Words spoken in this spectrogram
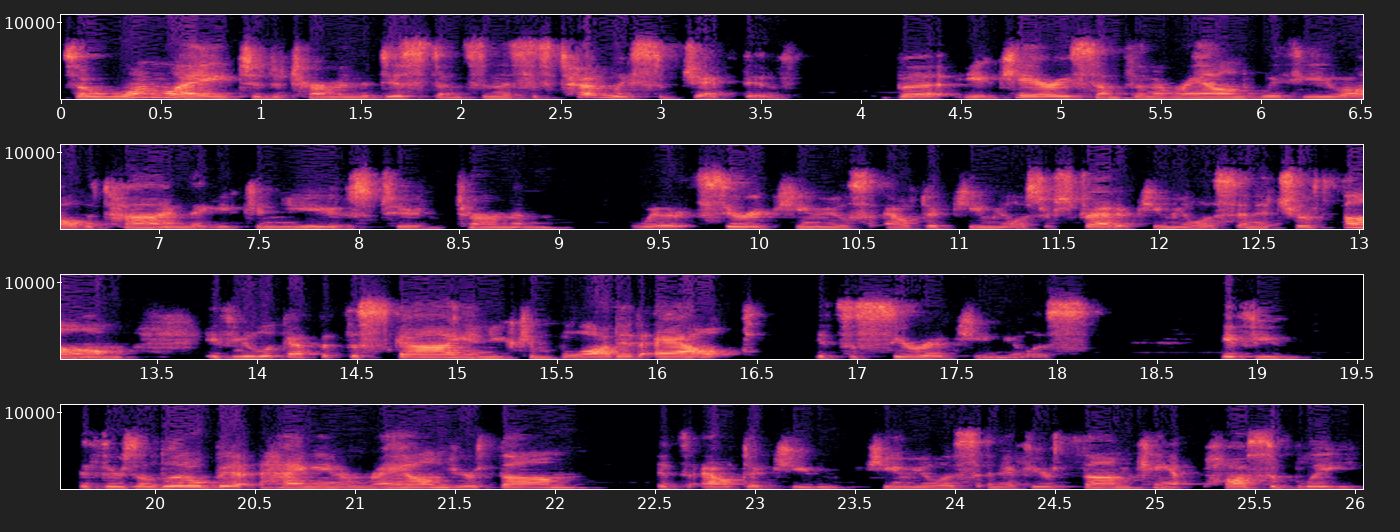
So one way to determine the distance, and this is totally subjective, but you carry something around with you all the time that you can use to determine whether it's cirrocumulus, altocumulus, or stratocumulus, and it's your thumb. If you look up at the sky and you can blot it out, it's a cirrocumulus. If you if there's a little bit hanging around your thumb, it's altocumulus, and if your thumb can't possibly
